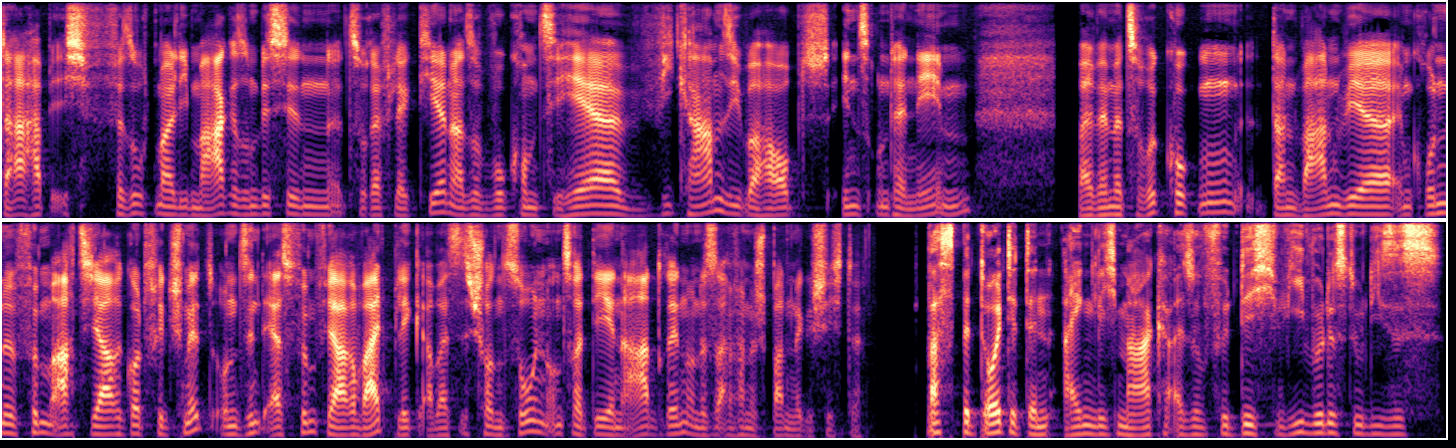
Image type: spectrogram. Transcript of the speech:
da habe ich versucht mal die Marke so ein bisschen äh, zu reflektieren. Also wo kommt sie her? Wie kam sie überhaupt ins Unternehmen? Weil wenn wir zurückgucken, dann waren wir im Grunde 85 Jahre Gottfried Schmidt und sind erst fünf Jahre Weitblick, aber es ist schon so in unserer DNA drin und es ist einfach eine spannende Geschichte. Was bedeutet denn eigentlich Marke? Also für dich, wie würdest du dieses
